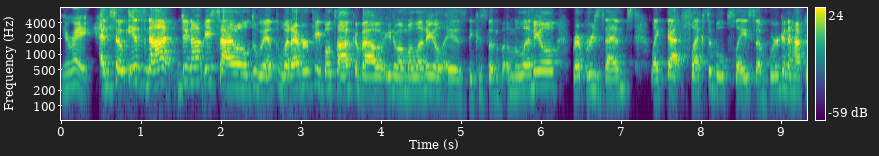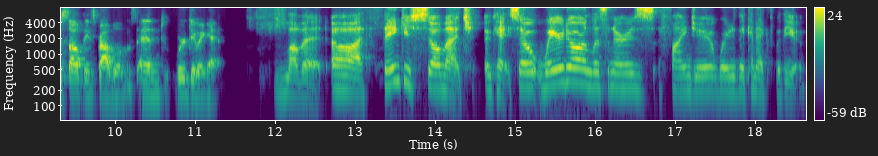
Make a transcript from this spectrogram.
you're right. And so is not do not be saddled with whatever people talk about you know a millennial is because the, a millennial represents like that flexible place of we're going to have to solve these problems and we're doing it Love it. Uh, thank you so much. Okay, so where do our listeners find you? Where do they connect with you?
